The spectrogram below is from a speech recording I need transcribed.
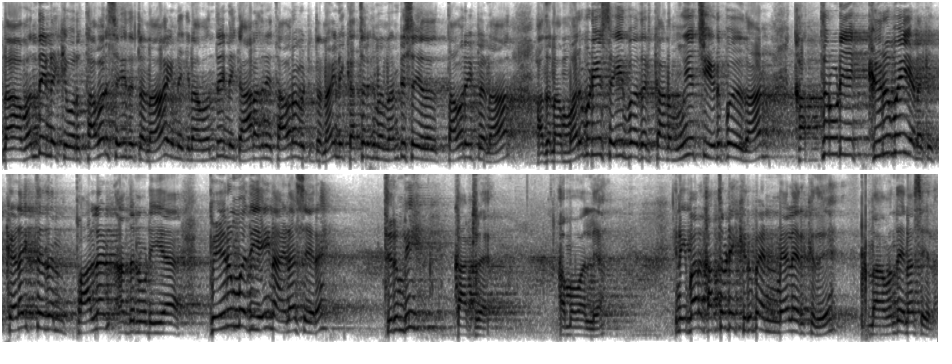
நான் வந்து இன்னைக்கு ஒரு தவறு செய்துட்டேனா இன்னைக்கு நான் வந்து இன்னைக்கு ஆராதனை தவற விட்டுட்டேனா இன்னைக்கு கத்தருக்கு நான் நன்றி செய்ய தவறிட்டேனா அதை நான் மறுபடியும் செய்வதற்கான முயற்சி எடுப்பது தான் கத்தருடைய கிருபை எனக்கு கிடைத்ததன் பலன் அதனுடைய பெருமதியை நான் என்ன செய்கிறேன் திரும்பி காட்டுறேன். ஆமாவா இல்லையா? இன்னைக்கு பாருங்க கத்தருடைய கிருபை என் மேலே இருக்குது. நான் வந்து என்ன செய்யலை?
